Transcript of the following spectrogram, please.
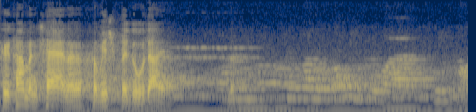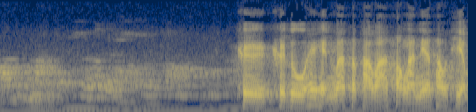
คือถ้ามันแช่นะสวิชไปดูได้นะคือคือดูให้เห็นว่าสภาวะสองอันนี้เท่าเทียม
